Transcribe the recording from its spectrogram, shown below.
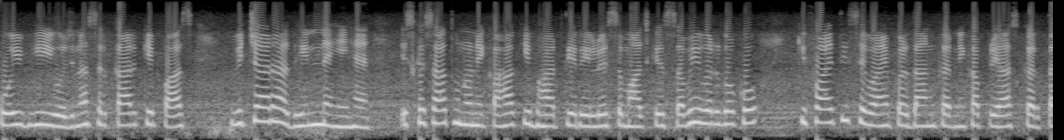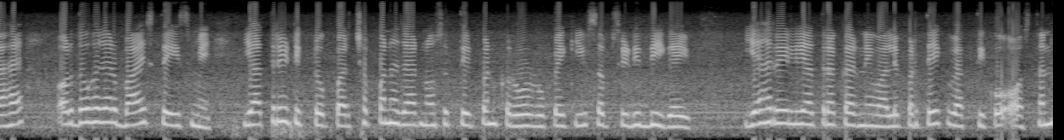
कोई भी योजना सरकार के पास विचाराधीन नहीं है। इसके साथ उन्होंने कहा कि भारतीय रेलवे समाज के सभी वर्गों को किफ़ायती सेवाएँ प्रदान करने का प्रयास करता है और 2022-23 में यात्री टिकटों पर छप्पन करोड़ रुपए की सब्सिडी दी गई। यह रेल यात्रा करने वाले प्रत्येक व्यक्ति को औसतन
